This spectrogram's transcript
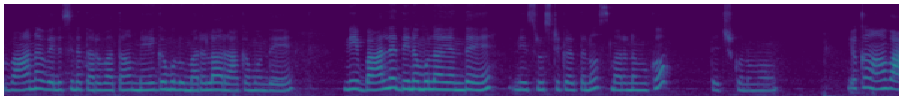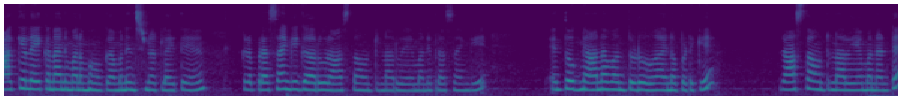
వాన వెలిసిన తరువాత మేఘములు మరలా రాకముందే నీ బాల్య దినములయందే నీ సృష్టికర్తను స్మరణముకు తెచ్చుకొనుము. ఈ యొక్క వాక్య లేఖనాన్ని మనము గమనించినట్లయితే ఇక్కడ ప్రసంగి గారు రాస్తూ ఉంటున్నారు. ఏమని ప్రసంగి? ఎంతో జ్ఞానవంతుడు అయినప్పటికీ రాస్తూ ఉంటున్నారు. ఏమనంటే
